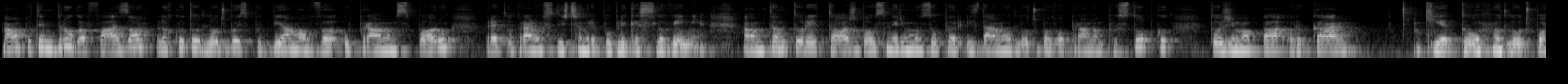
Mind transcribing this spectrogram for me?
imamo potem drugo fazo, lahko to odločbo izpodbijamo v upravnem sporu pred Upravnim sodiščem Republike Slovenije. Um, tam torej tožbo usmerimo zoper izdano odločbo v upravnem postopku, tožimo pa organ, ki je to odločbo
